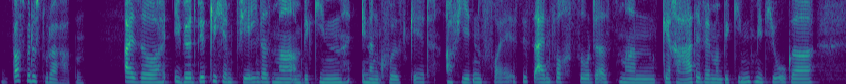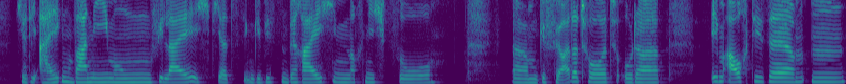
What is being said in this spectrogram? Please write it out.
Was würdest du da raten? Also ich würde wirklich empfehlen, dass man am Beginn in einen Kurs geht. Auf jeden Fall. Es ist einfach so, dass man gerade, wenn man beginnt mit Yoga, ja die Eigenwahrnehmung vielleicht jetzt in gewissen Bereichen noch nicht so ähm, gefördert hat oder eben auch diese mh, hm,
